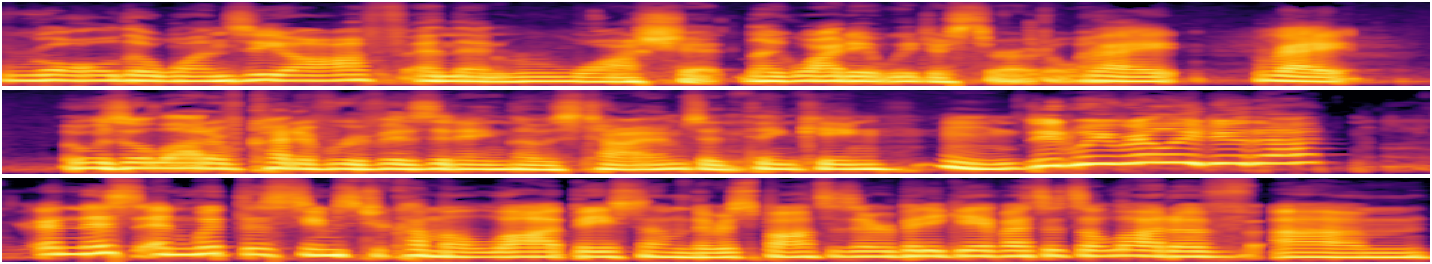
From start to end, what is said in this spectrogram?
roll the onesie off and then wash it? Like, why didn't we just throw it away? Right, right. It was a lot of kind of revisiting those times and thinking, hmm, did we really do that? And this and with this seems to come a lot based on the responses everybody gave us. It's a lot of um,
